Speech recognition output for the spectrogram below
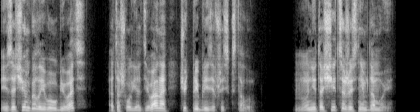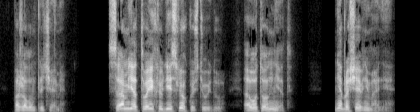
«И зачем было его убивать?» — отошел я от дивана, чуть приблизившись к столу. «Ну, не тащиться же с ним домой», — пожал он плечами. «Сам я от твоих людей с легкостью уйду, а вот он нет. Не обращай внимания.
